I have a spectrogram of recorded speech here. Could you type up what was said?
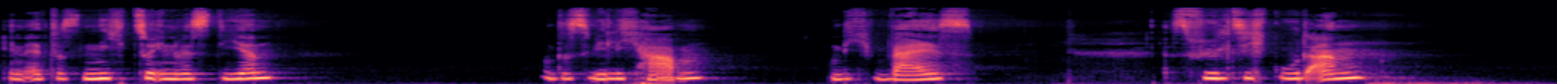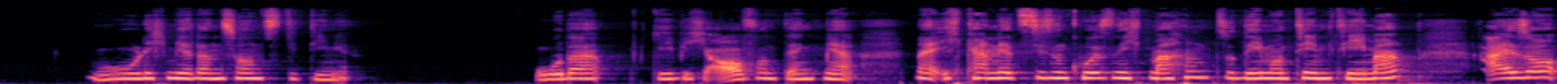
in etwas nicht zu investieren, und das will ich haben, und ich weiß, das fühlt sich gut an, wo hole ich mir dann sonst die Dinge? Oder gebe ich auf und denke mir, na, ich kann jetzt diesen Kurs nicht machen zu dem und dem Thema. Also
